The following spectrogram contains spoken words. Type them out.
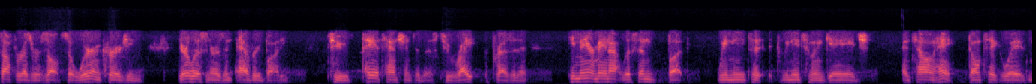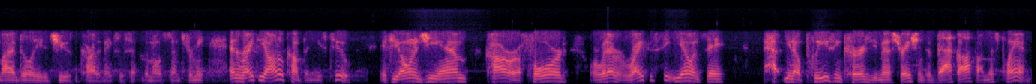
suffer as a result. So we're encouraging your listeners and everybody to pay attention to this, to write the president. He may or may not listen, but we need to we need to engage and tell him, hey, don't take away my ability to choose the car that makes the, most sense for me. And write the auto companies too. If you own a GM car or a Ford or whatever, write the CEO and say, you know, please encourage the administration to back off on this plan.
